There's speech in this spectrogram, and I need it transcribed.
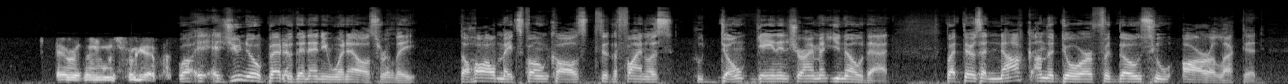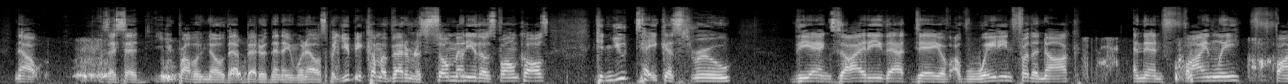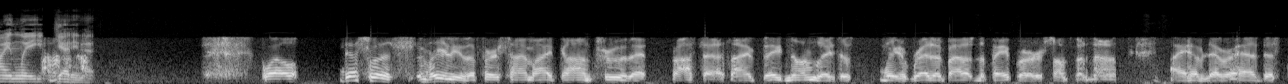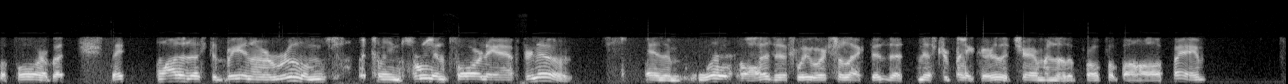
everything was forgiven. Well, as you know better than anyone else, really, the Hall makes phone calls to the finalists who don't gain enshrinement. You know that. But there's a knock on the door for those who are elected. Now, as I said, you probably know that better than anyone else, but you become a veteran of so many of those phone calls. Can you take us through the anxiety that day of, of waiting for the knock and then finally, finally getting it? Well, this was really the first time I'd gone through that process. I they normally just we read about it in the paper or something. Uh, I have never had this before, but they wanted us to be in our rooms between three and four in the afternoon. And the word was, if we were selected, that Mr. Baker, the chairman of the Pro Football Hall of Fame,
